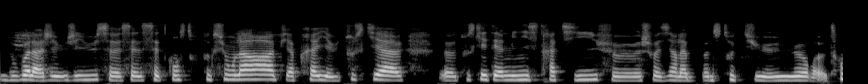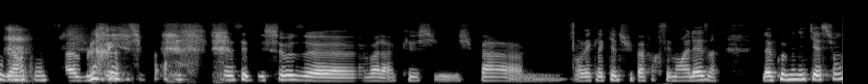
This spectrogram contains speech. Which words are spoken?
donc voilà, j'ai eu ce, cette construction là, puis après il y a eu tout ce qui a euh, tout ce qui était administratif, choisir la bonne structure, trouver un comptable. C'est des choses voilà que je, je suis pas avec laquelle je suis pas forcément à l'aise la communication,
